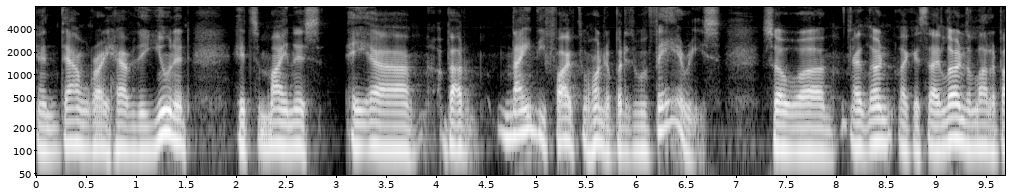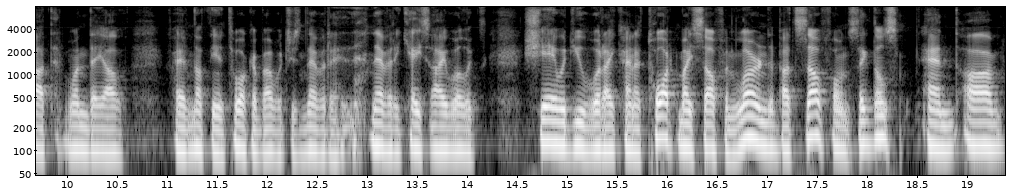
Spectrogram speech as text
and down where I have the unit it's minus a uh, about 95 to 100 but it varies. So uh, I learned like I said I learned a lot about that. One day I'll if I have nothing to talk about which is never the, never the case I will share with you what I kind of taught myself and learned about cell phone signals and um,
